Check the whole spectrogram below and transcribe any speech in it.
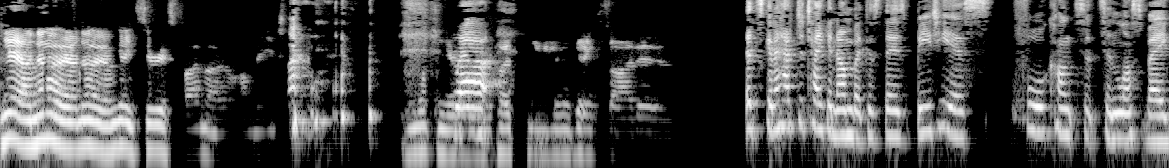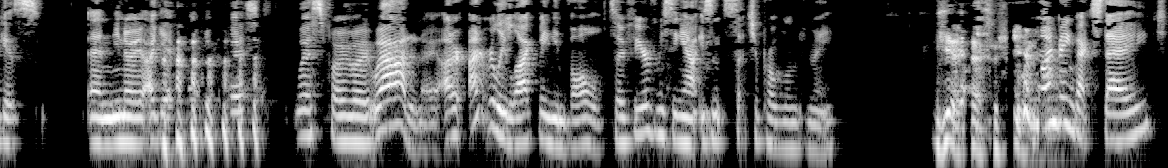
Yeah, I know, I know. I'm getting serious FOMO on the internet. I'm watching everyone Well- posting and getting excited. it's going to have to take a number because there's BTS four concerts in Las Vegas, and you know I get worse, worse FOMO. Well, I don't know. I don't, I don't really like being involved, so fear of missing out isn't such a problem for me. Yeah, for I don't mind being backstage.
